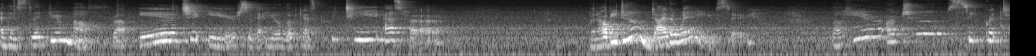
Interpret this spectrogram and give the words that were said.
and then slit your mouth from ear to ear so that you'll look as pretty as her. But I'll be doomed either way, you say. Well, here are two secret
